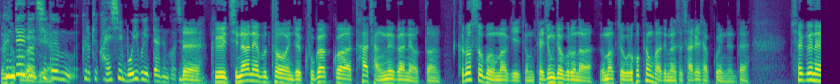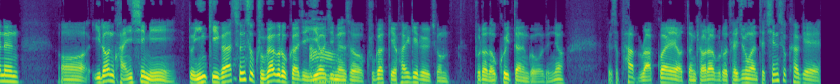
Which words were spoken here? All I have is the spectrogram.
근데도 국악이에요. 지금 그렇게 관심이 모이고 있다는 거죠. 네, 그 지난해부터 이제 국악과 타 장르 간의 어떤 크로스오버 음악이 좀 대중적으로나 음악적으로 호평받으면서 자리를 잡고 있는데 최근에는 어 이런 관심이 또 인기가 순수 국악으로까지 아. 이어지면서 아. 국악계 활기를 좀 불어넣고 있다는 거거든요. 그래서 팝 락과의 어떤 결합으로 대중한테 친숙하게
